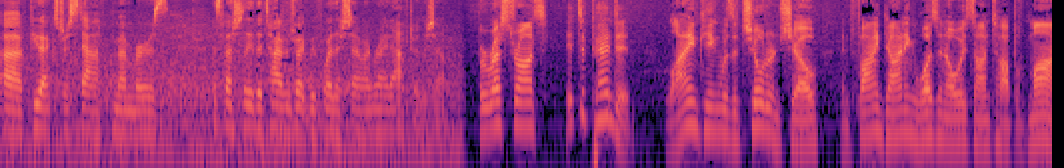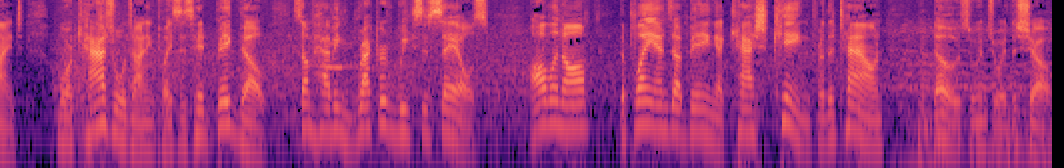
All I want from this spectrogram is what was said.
a few extra staff members especially the times right before the show and right after the show. For restaurants, it depended. Lion King was a children's show, and fine dining wasn't always on top of mind. More casual dining places hit big, though, some having record weeks of sales. All in all, the play ends up being a cash king for the town and those who enjoyed the show.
